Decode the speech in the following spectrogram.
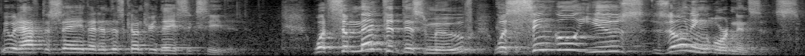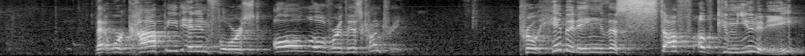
we would have to say that in this country they succeeded. What cemented this move was single use zoning ordinances that were copied and enforced all over this country, prohibiting the stuff of community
